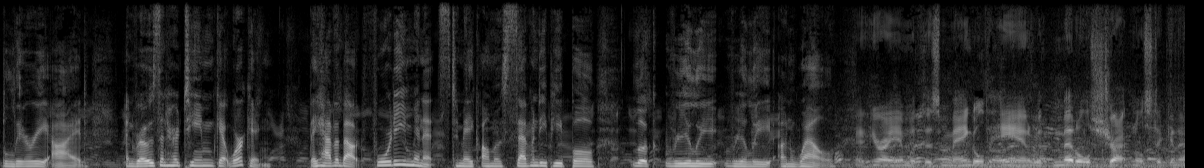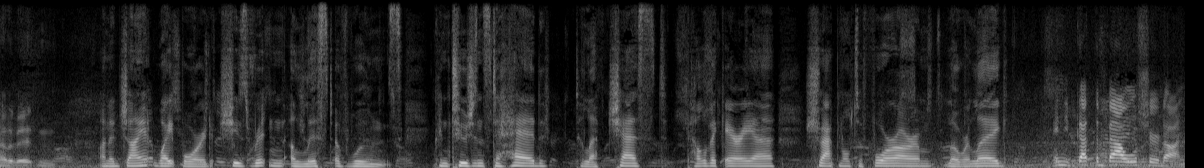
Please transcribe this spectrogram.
bleary-eyed, and Rose and her team get working. They have about 40 minutes to make almost 70 people look really, really unwell. And here I am with this mangled hand with metal shrapnel sticking out of it. And On a giant whiteboard, she's written a list of wounds contusions to head, to left chest, pelvic area, shrapnel to forearm, lower leg. And you've got the bowel shirt on.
